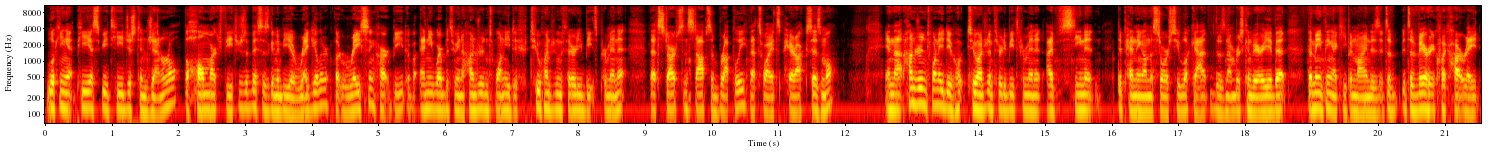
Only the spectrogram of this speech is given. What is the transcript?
Looking at PSVT just in general, the hallmark features of this is going to be a regular but racing heartbeat of anywhere between 120 to 230 beats per minute that starts and stops abruptly. That's why it's paroxysmal. And that 120 to 230 beats per minute, I've seen it depending on the source you look at. Those numbers can vary a bit. The main thing i keep in mind is it's a it's a very quick heart rate.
